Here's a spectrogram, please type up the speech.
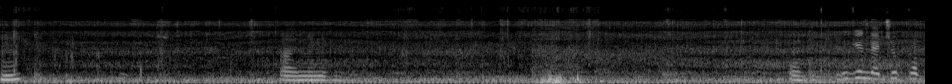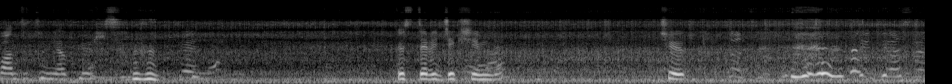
Hı? Aynen. Bugün de çok kopan tutum yapıyoruz. Gösterecek şimdi. Çık. Tutuyorsun.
